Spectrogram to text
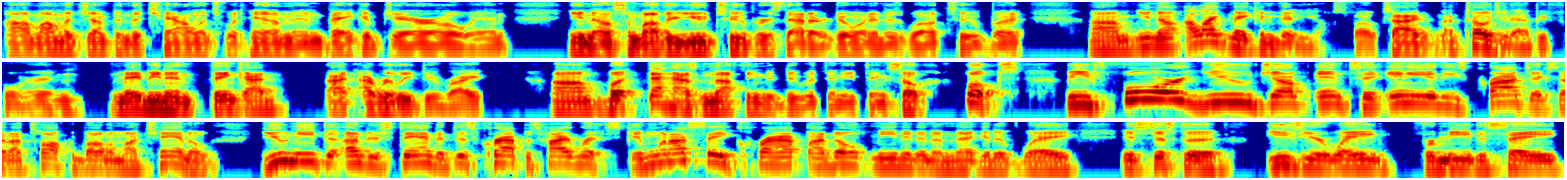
um, I'm gonna jump in the challenge with him and Bank of Jero and you know some other YouTubers that are doing it as well too. But um, you know, I like making videos, folks. I, I told you that before, and maybe you didn't think I'd, I I really do, right? Um, but that has nothing to do with anything. So, folks, before you jump into any of these projects that I talk about on my channel, you need to understand that this crap is high risk. And when I say crap, I don't mean it in a negative way. It's just a easier way for me to say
